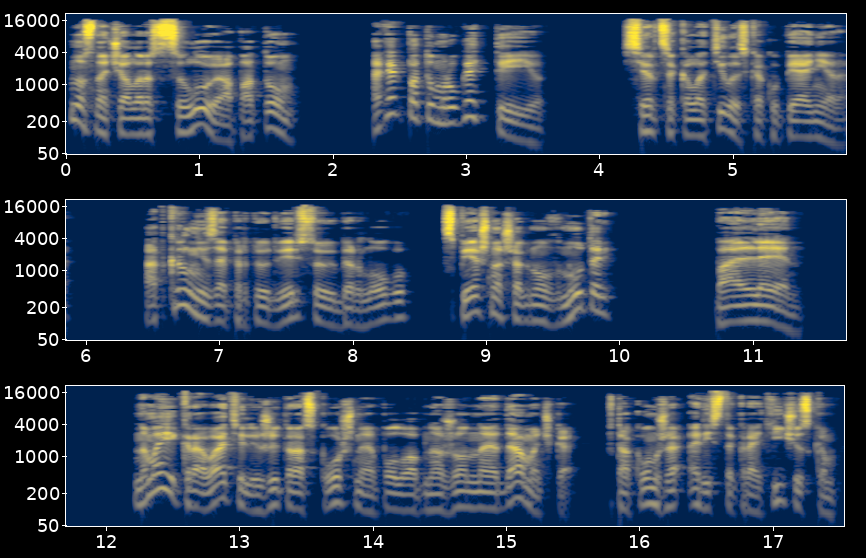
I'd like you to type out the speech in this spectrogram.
Но сначала расцелую, а потом... А как потом ругать-то ее? Сердце колотилось, как у пионера. Открыл незапертую дверь в свою берлогу, спешно шагнул внутрь Блин. На моей кровати лежит роскошная полуобнаженная дамочка в таком же аристократическом,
